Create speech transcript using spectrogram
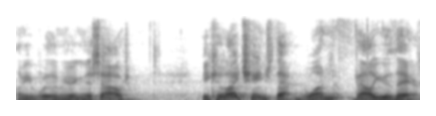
Let me, let me bring this out. Because I changed that one value there,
